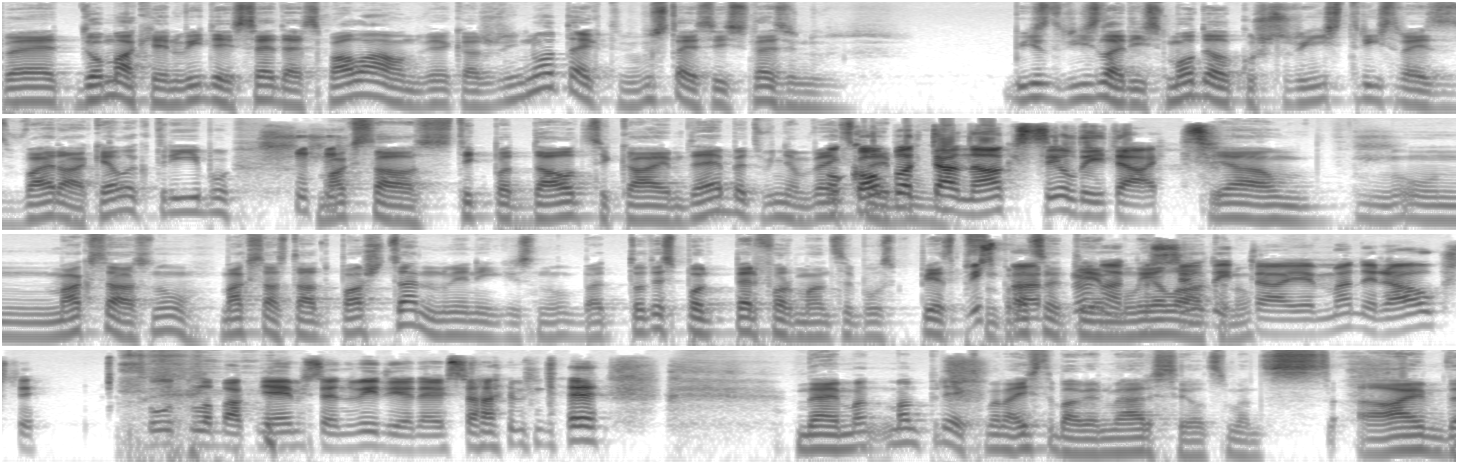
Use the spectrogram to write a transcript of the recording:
Bet domā, ka Nvidia sēdēs malā un vienkārši noteikti uztaisīs, nezinu, izlaidīs modeli, kurš rīs trīs reizes vairāk elektrību, maksās tikpat daudz, cik AMD, bet viņam veiks. Un komplektā nāks sildītājs. Jā, un, un maksās, nu, maksās tādu pašu cenu, vienīgais, nu, bet tad es performance būs 15% lielāka. Nu. Man ir augsti. Būtu labāk ņēmis Nvidia nevis AMD. Nē, man, man prieks, manā istabā vienmēr ir silts. Mans AMD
